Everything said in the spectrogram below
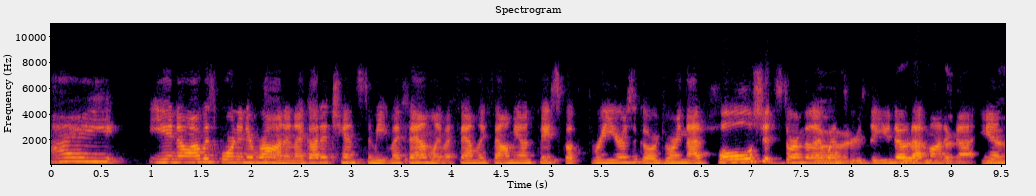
I you know, I was born in Iran and I got a chance to meet my family. My family found me on Facebook three years ago during that whole shitstorm that I went through. So you know that, Monica. And yeah.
